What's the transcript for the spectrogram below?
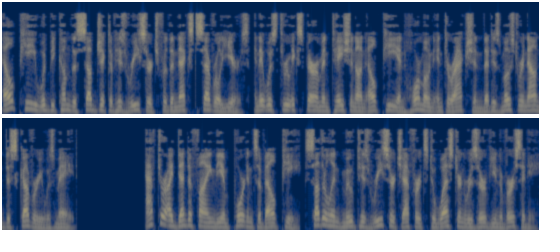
LP would become the subject of his research for the next several years, and it was through experimentation on LP and hormone interaction that his most renowned discovery was made. After identifying the importance of LP, Sutherland moved his research efforts to Western Reserve University.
